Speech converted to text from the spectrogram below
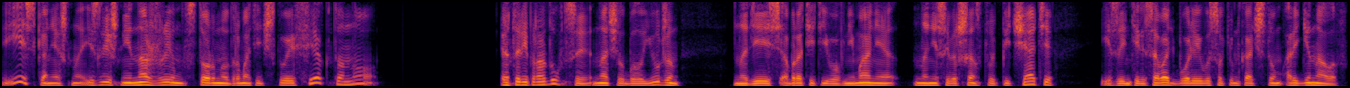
Есть, конечно, излишний нажим в сторону драматического эффекта, но... Это репродукции, — начал был Юджин, надеясь обратить его внимание на несовершенство печати и заинтересовать более высоким качеством оригиналов.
